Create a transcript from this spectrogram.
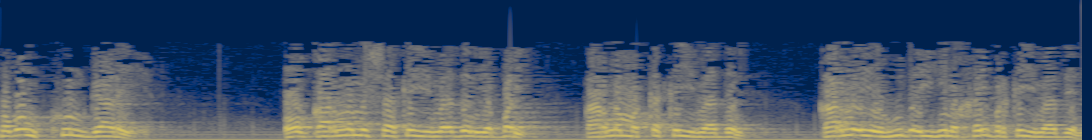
toban kun gaadhay oo qaarna meshaa ka yimaadeen iyo bari qaarna maka ka yimaadeen qaarna yahuud ay yihiinoo khaybar ka yimaadeen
